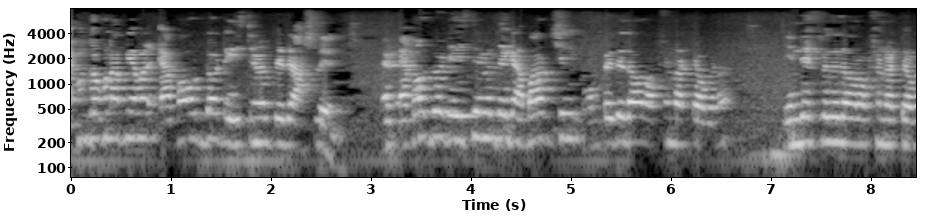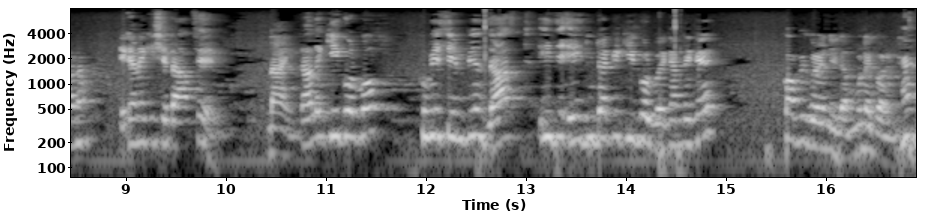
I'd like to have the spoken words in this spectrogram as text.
এখন যখন আপনি আমার অ্যাবাউট ডট এইচটিএমএল পেজে আসলেন অ্যাবাউট ডট এইচটিএমএল থেকে আবার সেই হোম পেজে যাওয়ার অপশন রাখতে হবে না ইন্ডেক্স পেজে যাওয়ার অপশন রাখতে হবে না। এখানে কি সেটা আছে? নাই। তাহলে কি করব? খুবই সিম্পল জাস্ট এই যে, এই দুটাকে কি করব? এখান থেকে কপি করে নিলাম, মনে করেন হ্যাঁ?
